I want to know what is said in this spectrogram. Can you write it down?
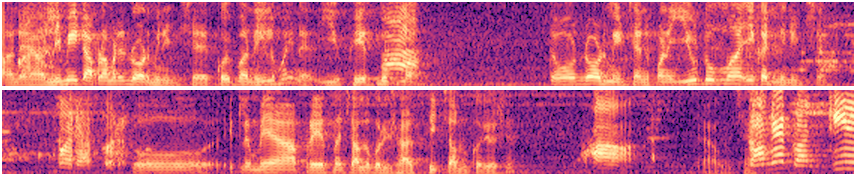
અને લિમિટ આપણા માટે દોઢ મિનિટ છે. કોઈ પણ રીલ હોય ને એ ફેસબુકમાં તો દોઢ મિનિટ છે ને પણ યુટ્યુબમાં એક જ મિનિટ છે. બરાબર. તો એટલે મેં આ પ્રયત્ન ચાલુ કર્યો છે આજથી જ ચાલુ કર્યો છે. હા. આવું છે. કારણ કે ગંદકી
